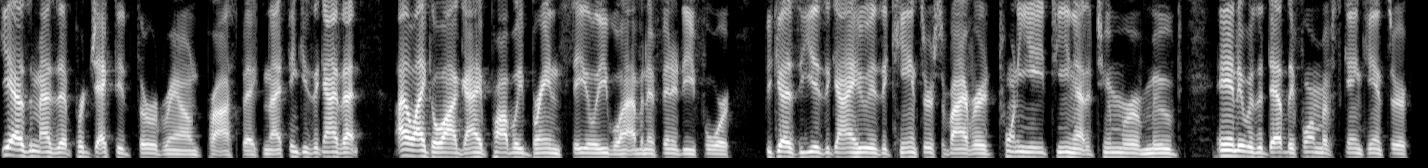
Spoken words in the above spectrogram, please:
He has him as a projected third round prospect, and I think he's a guy that I like a lot. Guy probably Brandon Staley will have an affinity for because he is a guy who is a cancer survivor. 2018 had a tumor removed, and it was a deadly form of skin cancer.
